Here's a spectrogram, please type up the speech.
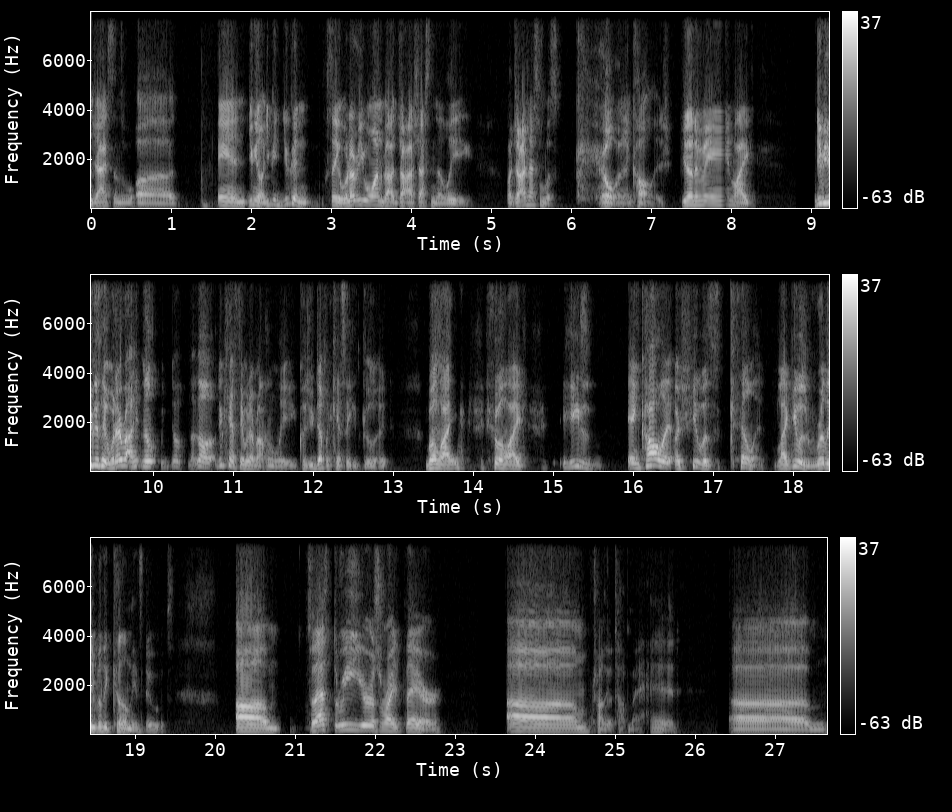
Jackson's. Uh, and you know, you can you can say whatever you want about Josh Jackson in the league, but Josh Jackson was killing in college. You know what I mean? Like, you, you can say whatever. about- No, no, no, you can't say whatever about him in the league because you definitely can't say he's good. But like, but like, he's in college. He was killing. Like, he was really, really killing these dudes. Um, so that's three years right there. Um, I'm trying to get the top of my head. Um.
